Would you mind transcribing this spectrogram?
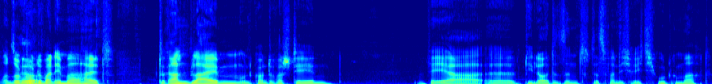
Und so ja. konnte man immer halt dranbleiben und konnte verstehen, wer äh, die Leute sind. Das fand ich richtig gut gemacht.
